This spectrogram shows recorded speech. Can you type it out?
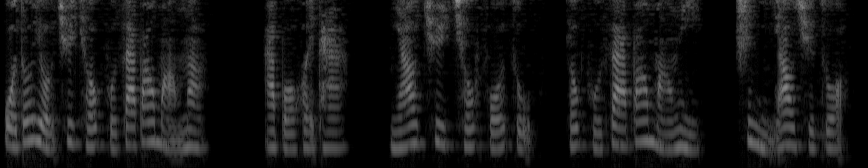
我都有去求菩萨帮忙呢。”阿伯回他：“你要去求佛祖，求菩萨帮忙，你是你要去做，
